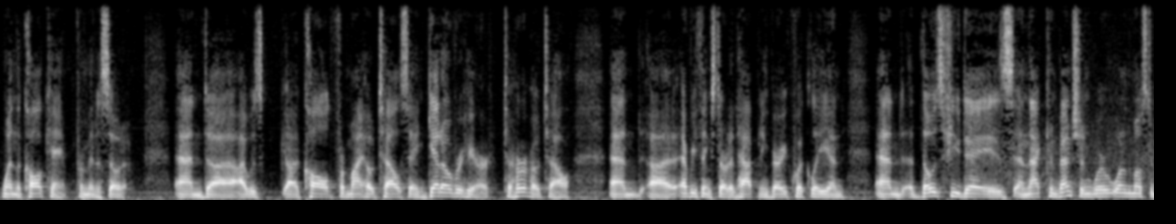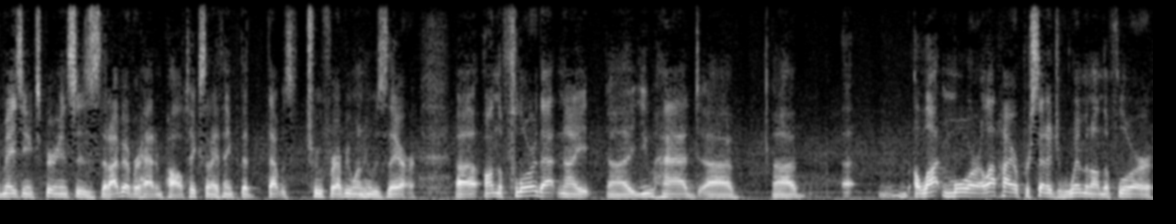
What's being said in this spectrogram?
when the call came from Minnesota, and uh, I was uh, called from my hotel saying, "Get over here" to her hotel and uh, everything started happening very quickly. And and those few days and that convention were one of the most amazing experiences that I've ever had in politics, and I think that that was true for everyone who was there. Uh, on the floor that night, uh, you had. Uh, a lot more, a lot higher percentage of women on the floor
